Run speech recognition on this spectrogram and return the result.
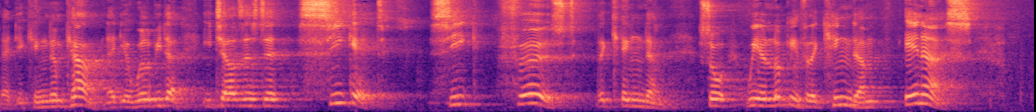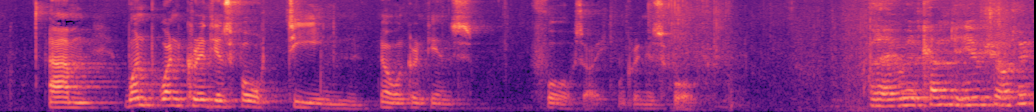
Let your kingdom come, let your will be done. He tells us to seek it. Seek first the kingdom. So we are looking for the kingdom in us. Um, 1, 1 Corinthians 14. No, 1 Corinthians 4, sorry. 1 Corinthians 4. But I will come to you shortly,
